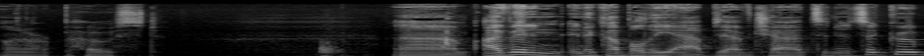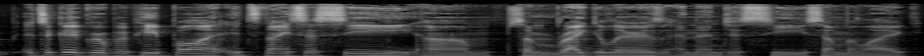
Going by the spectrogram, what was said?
on our post. Um, I've been in a couple of the app dev chats, and it's a group. It's a good group of people. It's nice to see um, some regulars, and then to see someone like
